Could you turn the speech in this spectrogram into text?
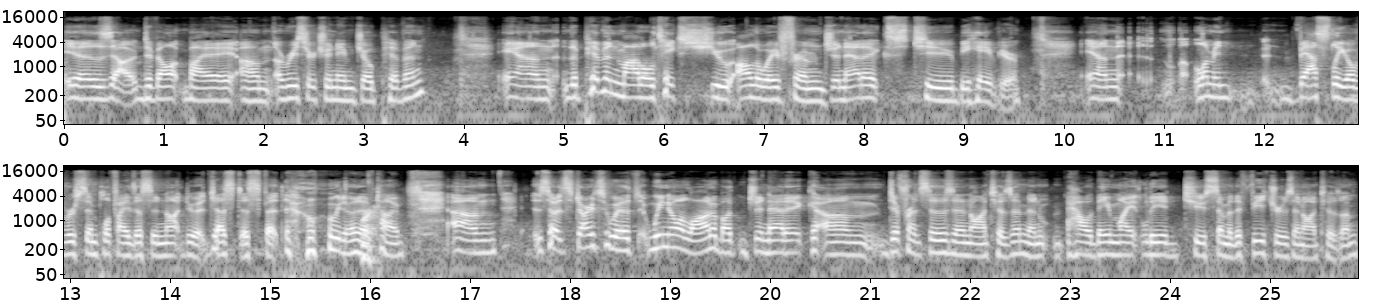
is uh, developed by um, a researcher named Joe Piven, and the Piven model takes you all the way from genetics to behavior. And let me vastly oversimplify this and not do it justice, but we don't have time. Um, so it starts with we know a lot about genetic um, differences in autism and how they might lead to some of the features in autism.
